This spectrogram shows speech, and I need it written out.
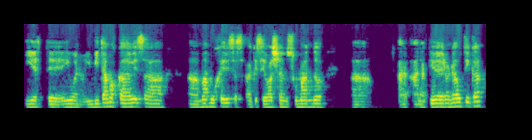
y este y bueno, invitamos cada vez a, más mujeres a, que se vayan sumando a, a, la actividad aeronáutica,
